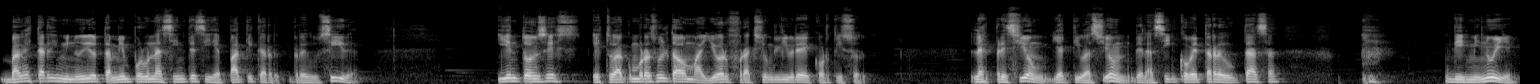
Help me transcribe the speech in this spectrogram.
van a estar disminuidos también por una síntesis hepática reducida. Y entonces esto da como resultado mayor fracción libre de cortisol. La expresión y activación de la 5-beta reductasa disminuye,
